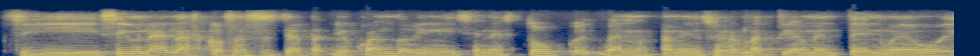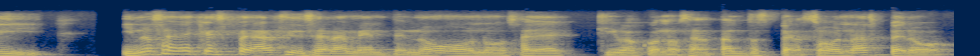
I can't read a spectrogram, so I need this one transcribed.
Sí, sí, una de las cosas, yo, yo cuando inicié en esto, pues bueno, también soy relativamente nuevo y y no sabía qué esperar, sinceramente, no, no sabía que iba a conocer a tantas personas, pero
